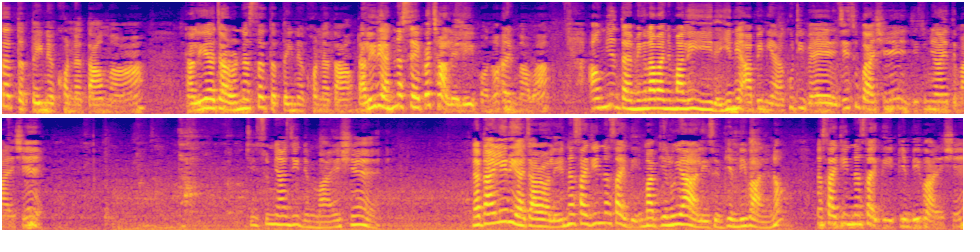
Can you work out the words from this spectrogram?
23သိန်းနဲ့9000ပါဒါလေးကကြတော့23သိန်းနဲ့9တောင်းဒါလေးတွေက20ပတ်ချလဲလေးပေါ့နော်အဲ့ဒီမှာပါ အောင်မြင့်တန်မင်္ဂလာပါညီမလေးရေတဲ့ရင်းနဲ့အားပေးနေရအခုထိပဲတဲ့ကျေးဇူးပါရှင်ကျေးဇူးများတင်ပါတယ်ရှင်ကျေးဇူးများကြီးတင်ပါတယ်ရှင်လက်တိုင်းလေးတွေကကြတော့လေနှစ်ဆိုင်ကြီးနှစ်ဆိုင်ဒီအမှပြင်လို့ရတာလေးဆိုရင်ပြင်ပေးပါတယ်နော်နှစ်ဆိုင်ကြီးနှစ်ဆိုင်ဒီပြင်ပေးပါတယ်ရှင်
